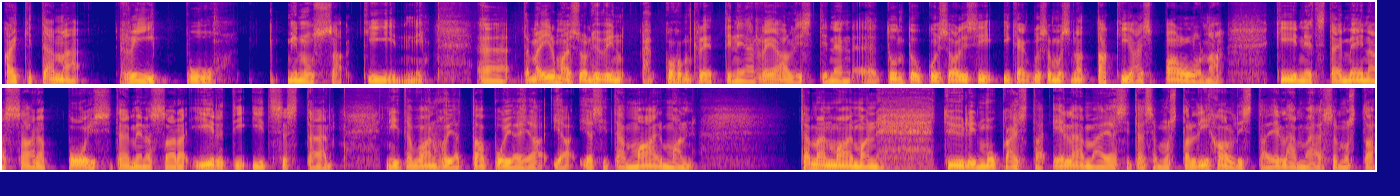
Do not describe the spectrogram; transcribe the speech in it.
kaikki tämä riippuu minussa kiinni. Äh, tämä ilmaisu on hyvin konkreettinen ja realistinen. Äh, tuntuu kuin se olisi ikään kuin semmoisena takiaispallona kiinni, että sitä ei meinaa saada pois, sitä ei meinaa saada irti itsestään niitä vanhoja tapoja ja, ja, ja sitä maailman tämän maailman tyylin mukaista elämää ja sitä semmoista lihallista elämää, semmoista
